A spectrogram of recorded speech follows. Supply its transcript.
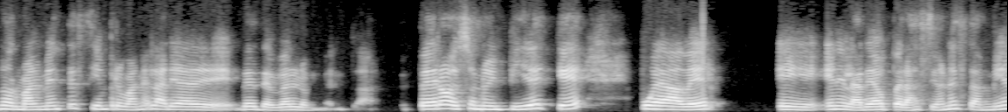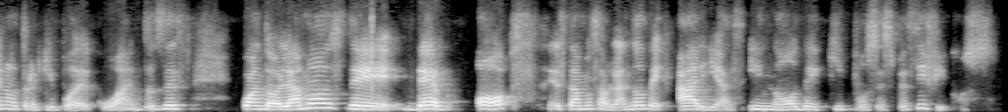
normalmente siempre va en el área de, development, pero eso no impide que pueda haber eh, en el área de operaciones también otro equipo de QA. Entonces, cuando hablamos de DevOps, estamos hablando de áreas y no de equipos específicos.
